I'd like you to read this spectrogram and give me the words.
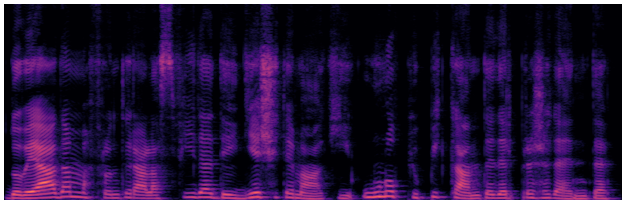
dove Adam affronterà la sfida dei 10 temaki, uno più piccante del precedente.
